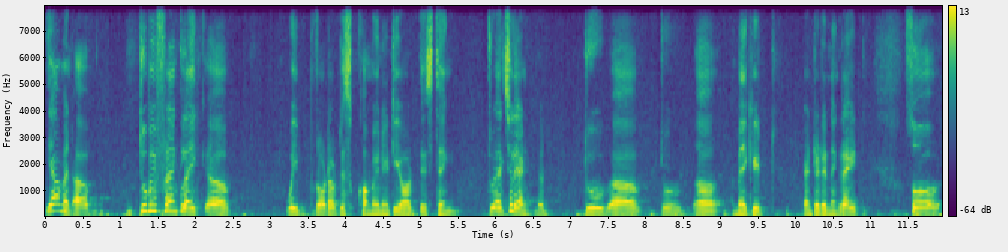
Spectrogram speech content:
yeah man uh, to be frank like uh, we brought out this community or this thing to actually en- to uh, to uh, make it entertaining right? So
